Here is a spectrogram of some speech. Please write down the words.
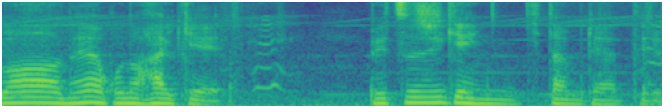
わーねこの背景。別次元に来たみたいになってる。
